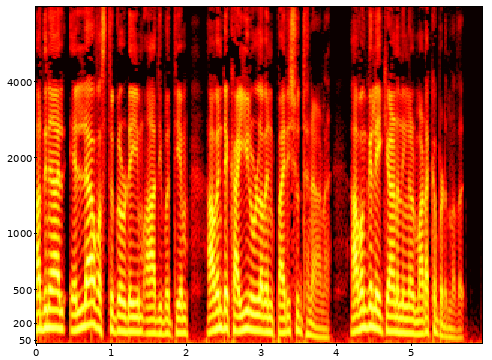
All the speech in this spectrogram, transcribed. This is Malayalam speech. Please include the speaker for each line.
Speaker 1: അതിനാൽ എല്ലാ വസ്തുക്കളുടെയും ആധിപത്യം അവന്റെ കൈയിലുള്ളവൻ പരിശുദ്ധനാണ്. അവങ്കലേക്കാണ് നിങ്ങൾ മടക്കപ്പെടുന്നത്.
